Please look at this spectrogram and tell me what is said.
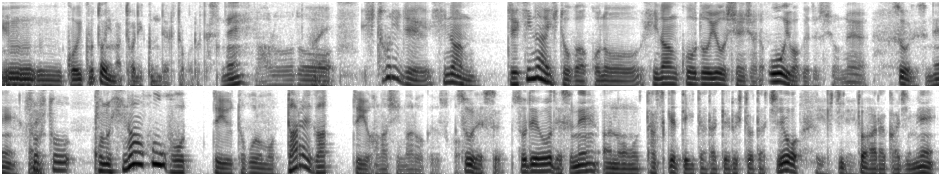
いう、こういうことを今取り組んでいるところですね。なるほど。はい、一人で避難できない人がこの避難行動要支援者で多いわけですよね。そうですね。はい、そうするとこの避難方法っていうところも誰がっていう話になるわけですか？そうです。それをですねあの助けていただける人たちをきちっとあらかじめ、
